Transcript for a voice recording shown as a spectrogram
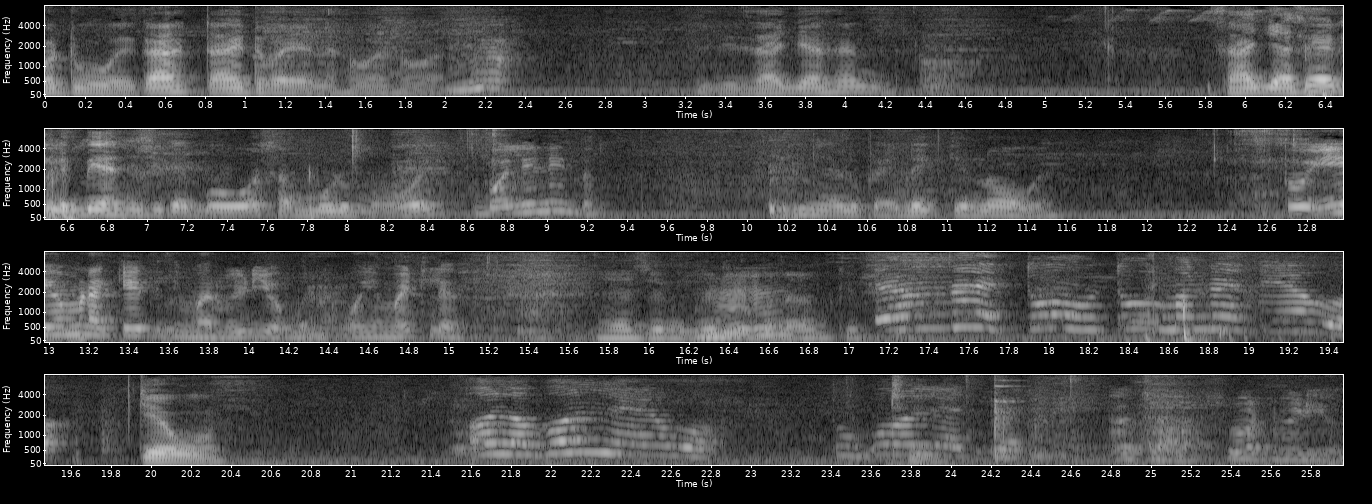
ઓઢવું હોય કા ટાઈટ હોય એને હવાર હવાર. જાગ્યા છે ને? જાગ્યા છે એટલે બેન છે કઈ બહુ ઓછા મૂડમાં હોય. બોલી નહીં તો. એનું કઈ નક્કી ન હોય. તો એ હમણાં કહેતી હતી મારો વીડિયો બનાવો એમ એટલે. હે જેનો વીડિયો બનાવ કે. કેવો? અચ્છા શોર્ટ વીડિયો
